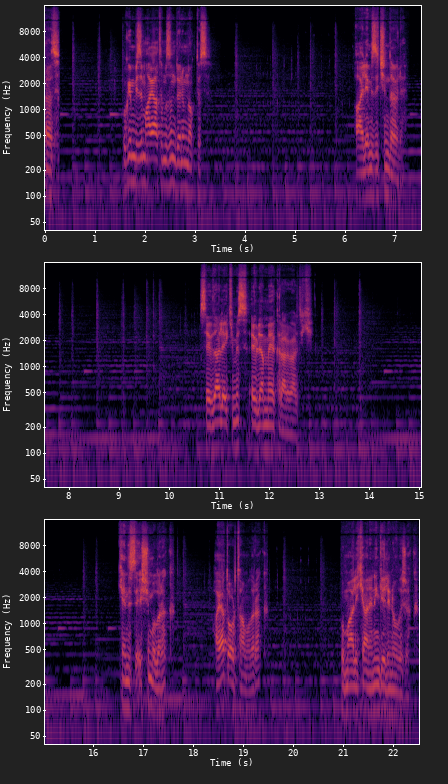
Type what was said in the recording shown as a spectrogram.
Evet. Bugün bizim hayatımızın dönüm noktası. Ailemiz için de öyle. Sevda ile ikimiz evlenmeye karar verdik. Kendisi eşim olarak, hayat ortağım olarak malikanenin gelini olacak.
